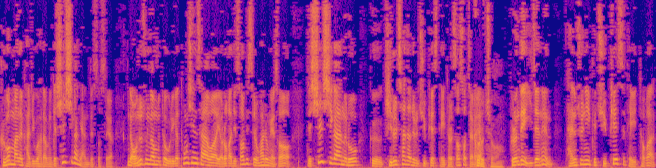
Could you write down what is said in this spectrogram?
그것만을 가지고 하다 보니까 실시간이 안 됐었어요. 근데 어느 순간부터 우리가 통신사와 여러 가지 서비스를 활용해서 이제 실시간으로 그 길을 찾아주는 GPS 데이터를 썼었잖아요. 그렇죠. 그런데 이제는 단순히 그 GPS 데이터가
